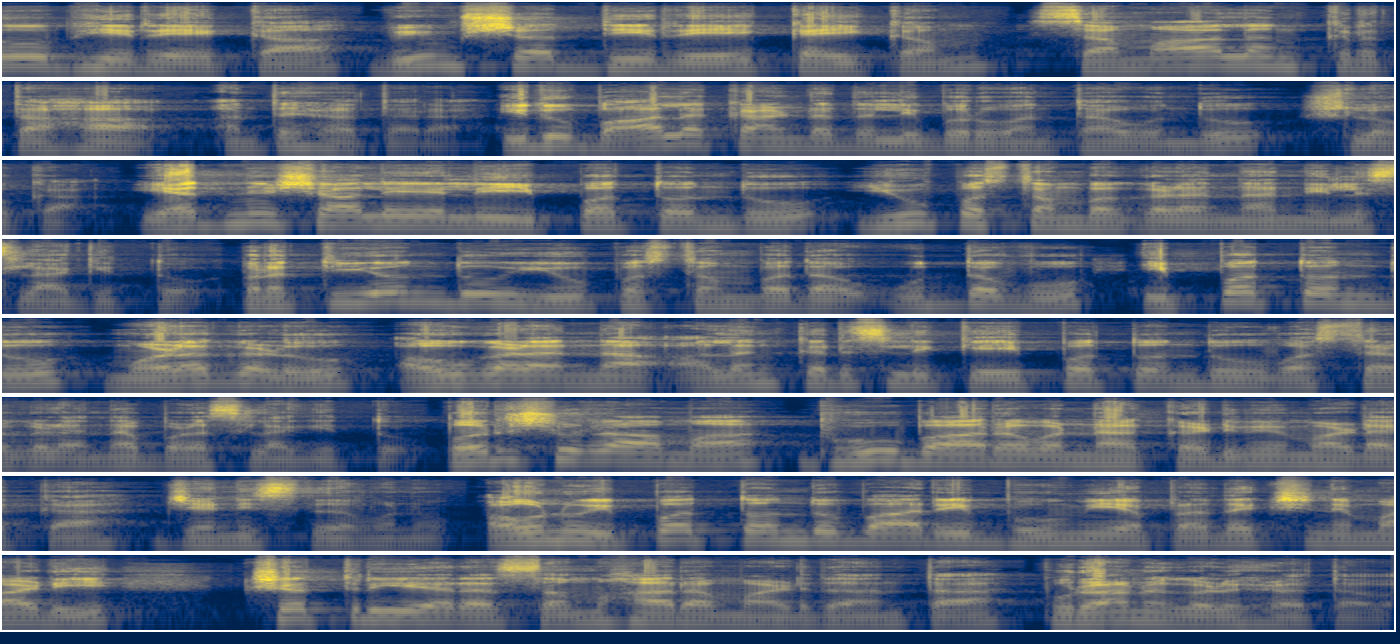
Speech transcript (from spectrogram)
ವಾಸೋಭಿರೇಕ ವಿಂಶದ್ಧಿರೇಕೈಕಂ ಸಮಾಲಂಕೃತ ಅಂತ ಹೇಳ್ತಾರ. ಇದು ಬಾಲಕಾಂಡದಲ್ಲಿ ಬರುವಂತಹ ಒಂದು ಶ್ಲೋಕ. ಯಜ್ಞಶಾಲೆಯಲ್ಲಿ ಇಪ್ಪತ್ತೊಂದು ಯೂಪಸ್ತಂಭಗಳನ್ನ ನಿಲ್ಲಿಸಲಾಗಿತ್ತು. ಪ್ರತಿಯೊಂದು ಯೂಪಸ್ತಂಭದ ಉದ್ದವು ಇಪ್ಪತ್ತೊಂದು ಮೊಳಗಳು, ಅವುಗಳನ್ನ ಅಲಂಕರಿಸಲಿಕ್ಕೆ ಇಪ್ಪತ್ತೊಂದು ವಸ್ತ್ರಗಳನ್ನ ಬಳಸಲಾಗಿತ್ತು. ಪರಶುರಾಮ ಭೂಭಾರವನ್ನ ಕಡಿಮೆ ಮಾಡಕ ಜನಿಸಿದವನು. ಅವನು ಇಪ್ಪತ್ತೊಂದು ಬಾರಿ ಭೂಮಿಯ ಪ್ರದಕ್ಷಿಣೆ ಮಾಡಿ ಕ್ಷತ್ರಿಯರ ಸಂಹಾರ ಮಾಡಿದ ಅಂತ ಪುರಾಣಗಳು ಹೇಳ್ತಾವ.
